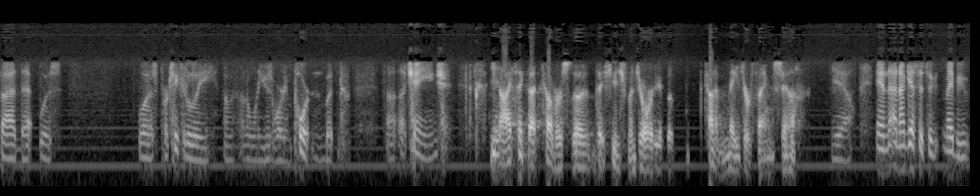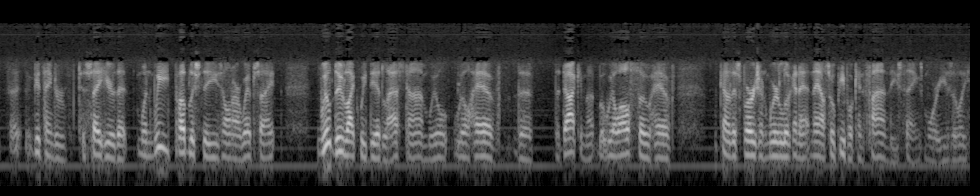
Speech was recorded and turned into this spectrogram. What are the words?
side that was was particularly I don't want to use the word important, but uh, a change. Yeah, I think that covers the the huge majority of the kind of major things. Yeah. Yeah, and and I guess it's a maybe a good thing to to say here that when we publish these on our website, we'll do like we did last time. We'll we'll have the the document, but we'll also have kind of this version we're looking at now, so people can find these things more easily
